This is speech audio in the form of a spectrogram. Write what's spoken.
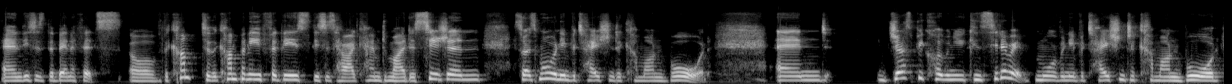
And this is the benefits of the comp to the company for this. This is how I came to my decision. So it's more an invitation to come on board. And just because when you consider it more of an invitation to come on board,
